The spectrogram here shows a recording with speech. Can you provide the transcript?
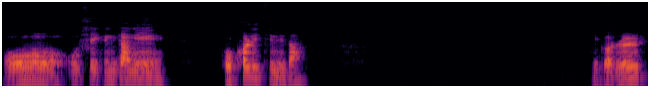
오, 옷이 굉장히 고퀄리티입니다. 이거를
